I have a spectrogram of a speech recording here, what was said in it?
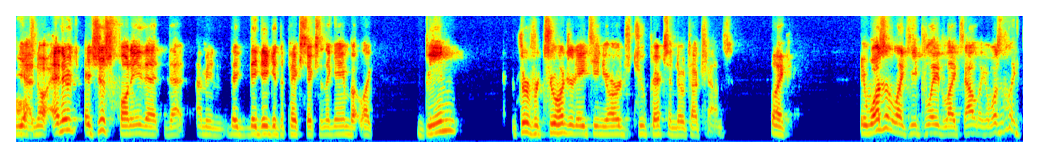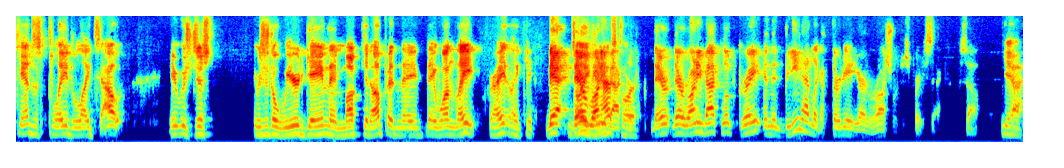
Yeah, awesome. no, and it, it's just funny that that I mean they they did get the pick six in the game, but like Bean threw for 218 yards, two picks, and no touchdowns. Like it wasn't like he played lights out. Like it wasn't like Kansas played lights out. It was just it was just a weird game. They mucked it up and they they won late, right? Like Yeah, their running back, looked, their their running back looked great, and then Bean had like a 38 yard rush, which is pretty sick. So yeah,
